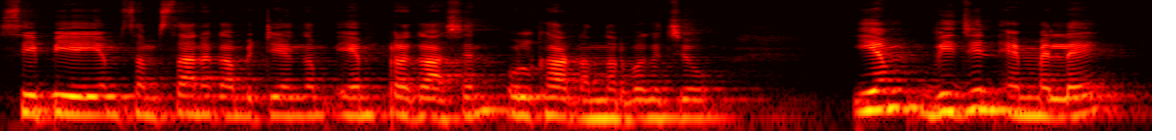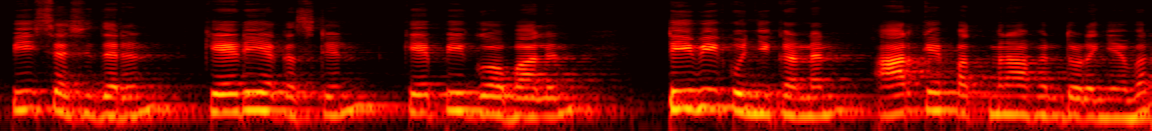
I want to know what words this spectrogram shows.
സി പി ഐ എം സംസ്ഥാന കമ്മിറ്റി അംഗം എം പ്രകാശൻ ഉദ്ഘാടനം നിർവഹിച്ചു. M Vijin M L A P Sasidharan K D Augustine K P Gopalan T V Kunhikannan R K Padmanabhan തുടങ്ങിയവർ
